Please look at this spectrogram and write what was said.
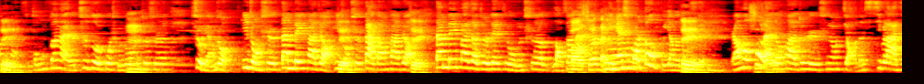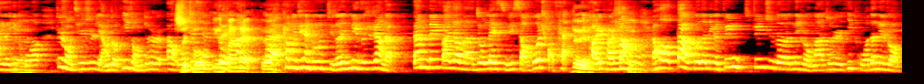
对。从酸奶的制作过程中，就是是有两种，一种是单杯发酵，一种是大缸发酵。对。单杯发酵就是类似于我们吃的老酸奶，里面是块豆腐一样的东西。然后后来的话，就是是那种搅的稀不拉几的一坨，这种其实是两种，一种就是啊，我之前对他们，哎，他们之前给我举的例子是这样的。单杯发酵呢，就类似于小锅炒菜，一盘一盘上。然后大锅的那个均均质的那种呢，就是一坨的那种，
